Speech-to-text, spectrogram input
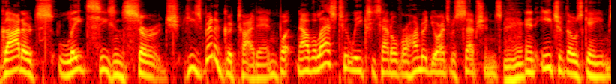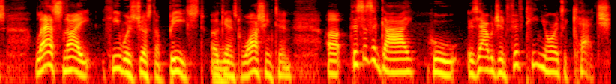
Goedert's late season surge? He's been a good tight end, but now the last two weeks he's had over 100 yards receptions in each of those games. Last night he was just a beast against Washington. Uh, this is a guy who is averaging 15 yards a catch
